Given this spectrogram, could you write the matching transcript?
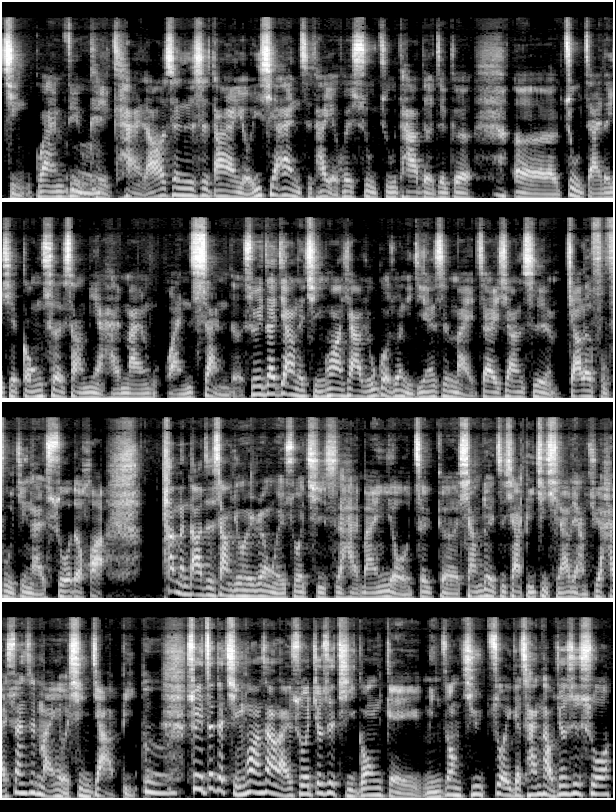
景观 view 可以看，然后甚至是当然有一些案子，它也会诉诸它的这个呃住宅的一些公设上面还蛮完善的。所以在这样的情况下，如果说你今天是买在像是家乐福附近来说的话，他们大致上就会认为说，其实还蛮有这个相对之下，比起其他两区还算是蛮有性价比的。嗯，所以这个情况上来说，就是提供给民众去做一个参考，就是说，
